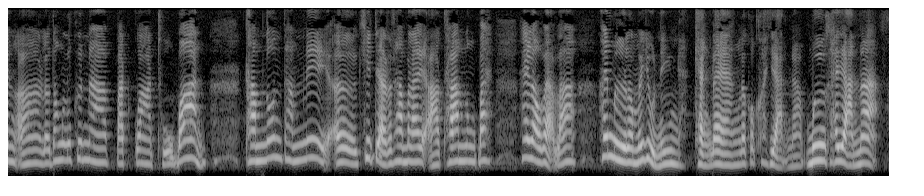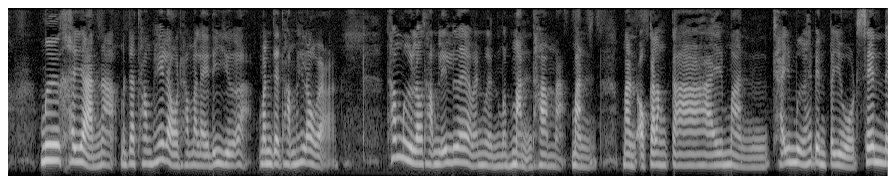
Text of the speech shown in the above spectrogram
งอ่าเราต้องลุกขึ้นมาปัดกวาดถูบ้านทำนู่นทำนี่เออคิดอยากจะทำอะไรอ่าทำลงไป ให้เราแบบว่า ให้มือเราไม่อยู่นิ่งแข็งแรงแล้วก็ขยันนะมือขยันน่ะ มือขยันน่ะ มันจะทำให้เราทำอะไรได้เยอะอะมันจะทำให้เราแบบ ถ้ามือเราทำเรื่อยๆมันเหมือนมันหมั่นทำอะหมั่นหมั่นออกกำลังกายหมั่นใช้มือให้เป็นประโยชน์เส้นใน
